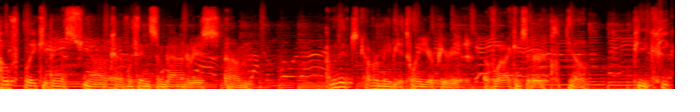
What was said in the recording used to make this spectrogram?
hopefully keeping us, you know, kind of within some boundaries. Um, I'm going to cover maybe a 20 year period of what I consider, you know, peak, Peak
